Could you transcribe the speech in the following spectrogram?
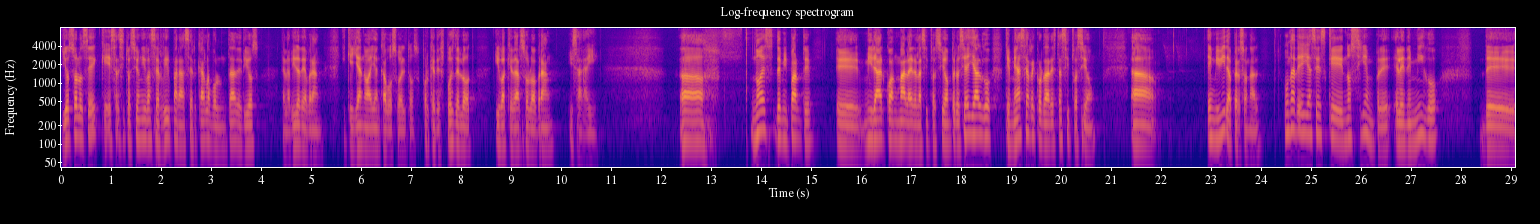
Yo solo sé que esa situación iba a servir para acercar la voluntad de Dios a la vida de Abraham y que ya no hayan cabos sueltos, porque después de Lot iba a quedar solo Abraham y Saraí. Ah, no es de mi parte eh, mirar cuán mala era la situación, pero si hay algo que me hace recordar esta situación ah, en mi vida personal, una de ellas es que no siempre el enemigo de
